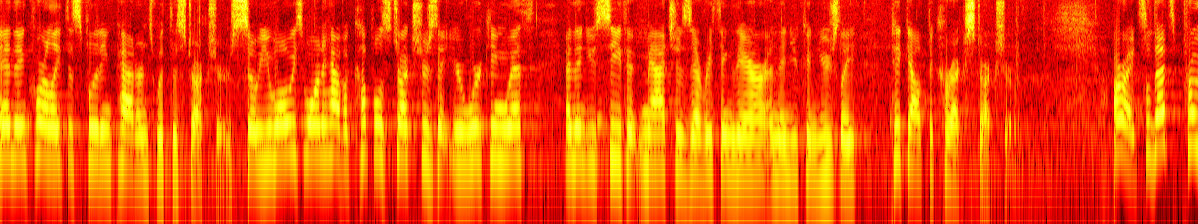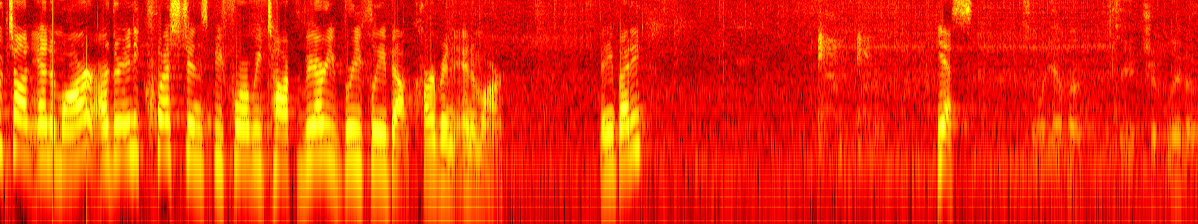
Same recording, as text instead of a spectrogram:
and then correlate the splitting patterns with the structures. So you always want to have a couple of structures that you're working with, and then you see if it matches everything there, and then you can usually pick out the correct structure. All right, so that's proton NMR. Are there any questions before we talk very briefly about carbon NMR? Anybody? Yes? So when you have a, say, a triplet of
